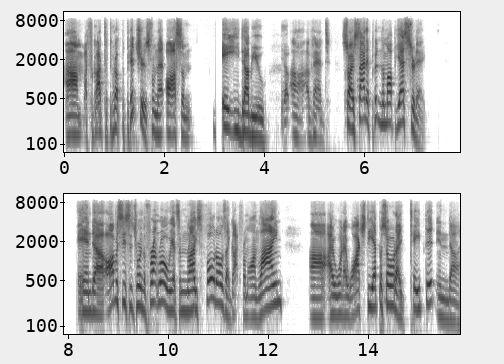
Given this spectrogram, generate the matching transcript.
um, I forgot to put up the pictures from that awesome AEW Yep. uh, event. So I started putting them up yesterday, and uh, obviously, since we're in the front row, we had some nice photos I got from online. Uh, I when I watched the episode, I taped it and uh,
